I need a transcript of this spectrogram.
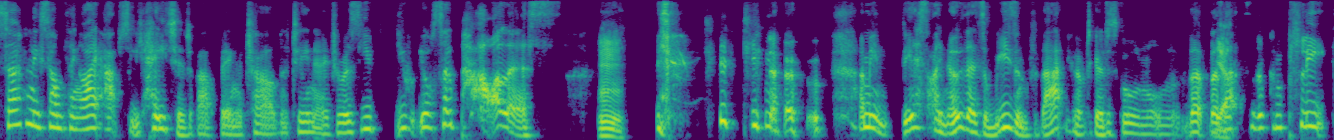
certainly something I absolutely hated about being a child and a teenager, is you you you're so powerless. Mm. you know, I mean, yes, I know there's a reason for that. You have to go to school and all that, but yeah. that sort of complete,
